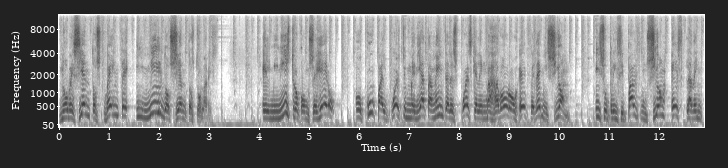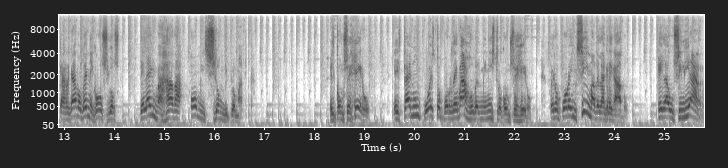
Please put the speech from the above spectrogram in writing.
920 y 1.200 dólares. El ministro consejero ocupa el puesto inmediatamente después que el embajador o jefe de misión y su principal función es la de encargado de negocios de la embajada o misión diplomática. El consejero está en un puesto por debajo del ministro consejero, pero por encima del agregado. El auxiliar,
